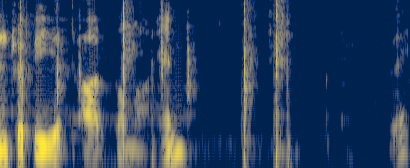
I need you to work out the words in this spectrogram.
entropy at R comma n right.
